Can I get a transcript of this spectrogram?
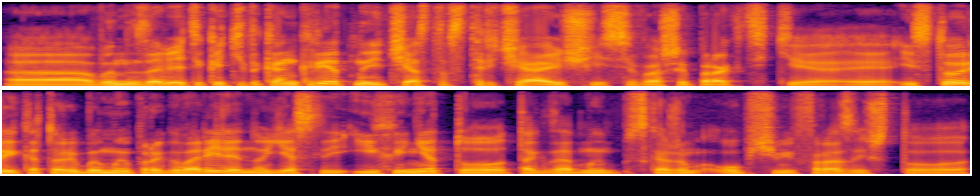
э, вы назовете какие-то конкретные, часто встречающиеся в вашей практике э, истории, которые бы мы проговорили, но если если их и нет, то тогда мы скажем общими фразой, что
